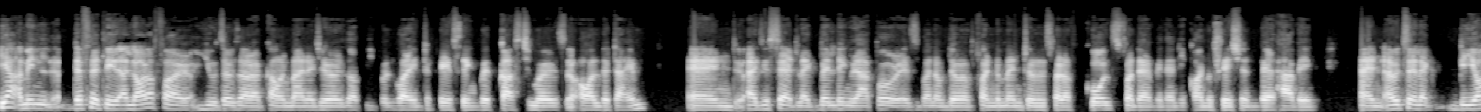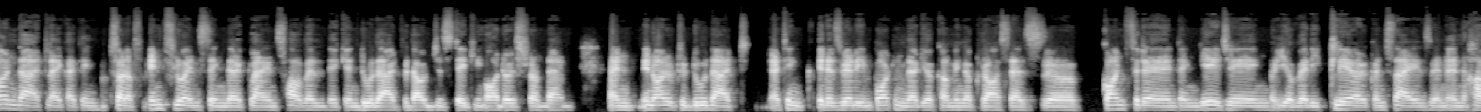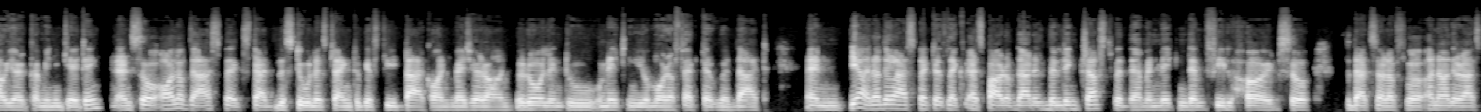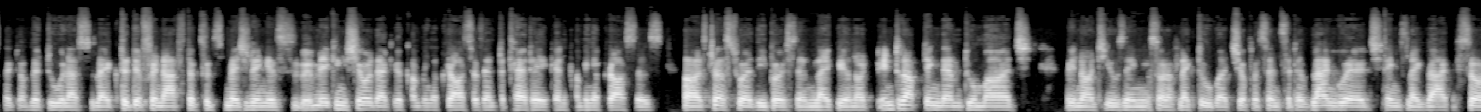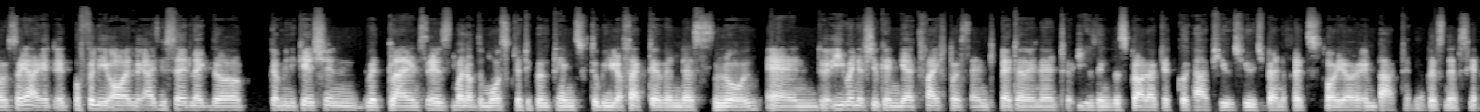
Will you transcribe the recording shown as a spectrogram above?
yeah, I mean, definitely a lot of our users are account managers or people who are interfacing with customers all the time. And as you said, like building rapport is one of the fundamental sort of goals for them in any conversation they're having. And I would say, like, beyond that, like, I think sort of influencing their clients, how well they can do that without just taking orders from them. And in order to do that, I think it is really important that you're coming across as uh, confident, engaging, you're very clear, concise in, in how you're communicating. And so all of the aspects that this tool is trying to give feedback on, measure on, roll into making you more effective with that. And yeah, another aspect is like as part of that is building trust with them and making them feel heard. So, so that's sort of uh, another aspect of the tool as to like the different aspects it's measuring is making sure that you're coming across as empathetic and coming across as a trustworthy person. Like you're not interrupting them too much we're not using sort of like too much of a sensitive language things like that so so yeah it, it hopefully all as you said like the communication with clients is one of the most critical things to be effective in this role and even if you can get 5% better in it using this product it could have huge huge benefits for your impact in your business yeah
